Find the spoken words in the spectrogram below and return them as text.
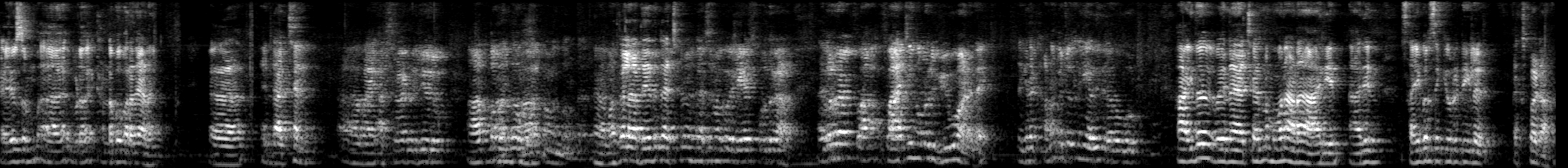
കഴിഞ്ഞ ദിവസം ഇവിടെ കണ്ടപ്പോൾ പറഞ്ഞാണ് എന്റെ അച്ഛൻ അച്ഛനുമായിട്ട് വലിയൊരു ആത്മബന്ധമുണ്ട്. മാത്രമല്ല അദ്ദേഹത്തിന്റെ അച്ഛനും എന്റെ അച്ഛനും ഒക്കെ വലിയ സുഹൃത്തുക്കളാണ് അതേപോലെ ഫ്ലാറ്റിൽ നിന്നുള്ളൊരു വ്യൂ ആണിത്. ഇങ്ങനെ കാണാൻ പറ്റുമെന്ന് എനിക്ക് അറിയില്ല നോക്കൂ. ആ ഇത് പിന്നെ ചേട്ടന്റെ മോനാണ് ആര്യൻ. ആര്യൻ സൈബർ സെക്യൂരിറ്റിയിൽ എക്സ്പേർട്ട് ആണ്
